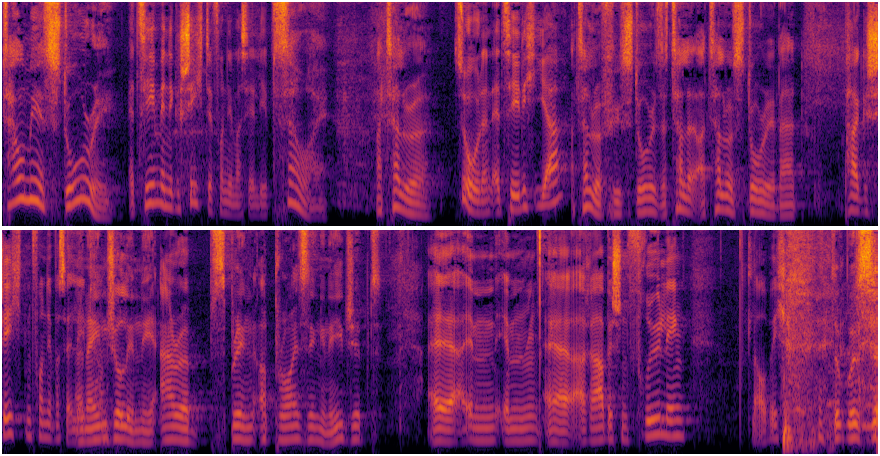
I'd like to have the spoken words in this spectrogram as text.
Tell me a story. Erzähl mir eine Geschichte von dem, was ihr erlebt. So I, I tell her a, So, dann erzähle ich ihr I tell her a few stories. I tell her, I tell her a story about paar Geschichten von dem, was an erlebt habt. angel in the Arab Spring uprising in Egypt Äh, Im im äh, arabischen Frühling, glaube ich, was. Uh,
